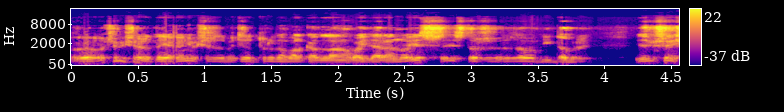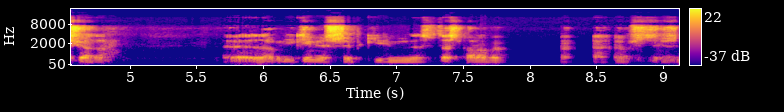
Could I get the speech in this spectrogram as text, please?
E, Oczywiście, że to ja nie myślę, że to będzie trudna walka dla Wajdera. No jest, jest to zawodnik dobry, jest mistrzem świata. E, Zawodnikiem jest szybkim, jest też parowy przecież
